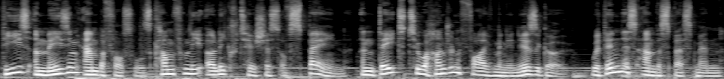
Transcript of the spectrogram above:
These amazing amber fossils come from the early Cretaceous of Spain and date to 105 million years ago. Within this amber specimen,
